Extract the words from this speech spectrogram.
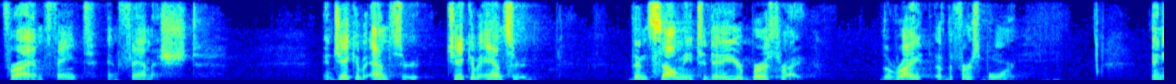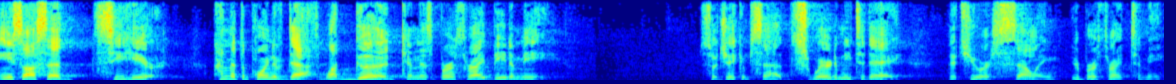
for I am faint and famished. And Jacob answered, Jacob answered, Then sell me today your birthright, the right of the firstborn. And Esau said, See here. I'm at the point of death. What good can this birthright be to me? So Jacob said, Swear to me today that you are selling your birthright to me.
